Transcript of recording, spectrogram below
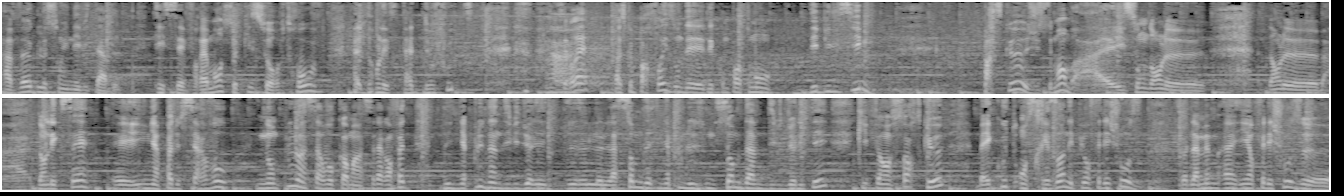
aveugle sont inévitables. Et c'est vraiment ce qui se retrouve dans les stades de foot. c'est vrai? Parce que parfois ils ont des, des comportements débilissimes parce que justement, bah, ils sont dans le, dans le, bah, dans l'excès et il n'y a pas de cerveau. Ils n'ont plus un cerveau commun. C'est-à-dire qu'en fait, il n'y a plus d'individualité. La somme, il n'y a plus une somme d'individualité qui fait en sorte que, bah, écoute, on se raisonne et puis on fait des choses. Tu vois, de la même, et on fait des choses euh,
